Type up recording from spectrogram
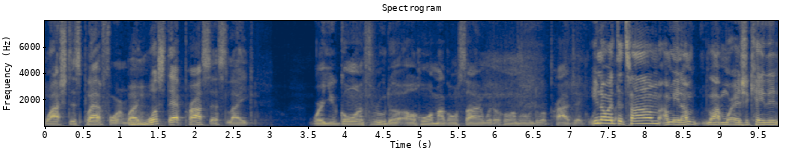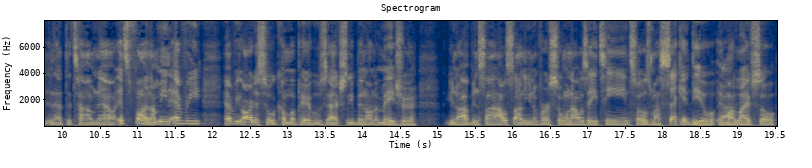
watch this platform. Like, what's that process like? Where you going through the oh, who am I going to sign with or who I'm I going to do a project? with? You know, at the time, I mean, I'm a lot more educated, and at the time now, it's fun. I mean, every every artist who will come up here who's actually been on a major, you know, I've been signed. I was signed to Universal when I was 18, so it was my second deal in my life. So,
